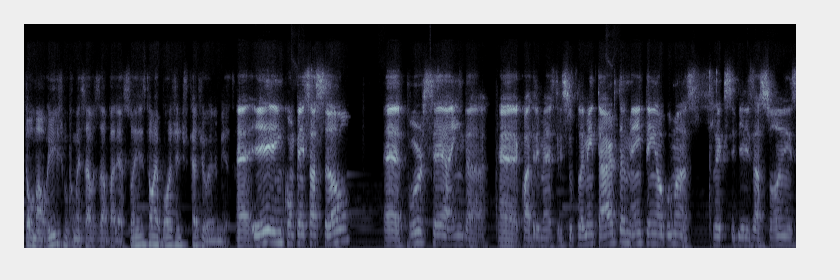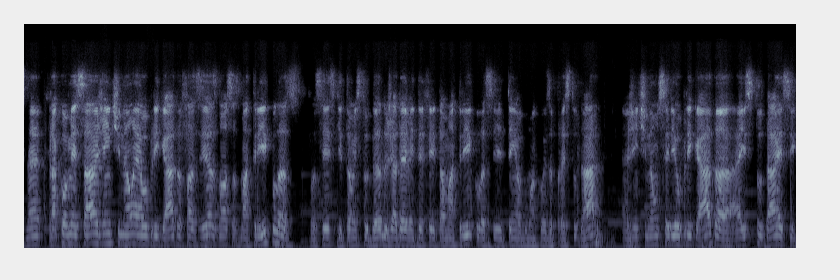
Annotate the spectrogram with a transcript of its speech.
tomar o ritmo, começar as avaliações, então é bom a gente ficar de olho mesmo. É, e em compensação, é, por ser ainda é, quadrimestre suplementar, também tem algumas flexibilizações, né? Para começar, a gente não é obrigado a fazer as nossas matrículas. Vocês que estão estudando já devem ter feito a matrícula, se tem alguma coisa para estudar. A gente não seria obrigado a, a estudar esse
